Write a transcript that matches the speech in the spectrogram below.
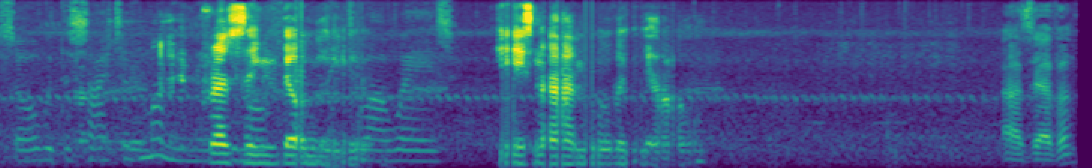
So, with the sight of money Pressing more W. to our ways, He's not moving at all. As ever.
